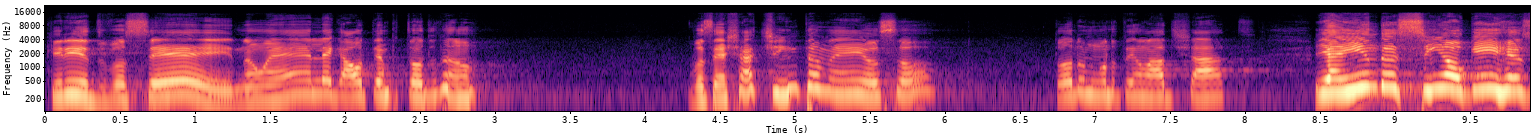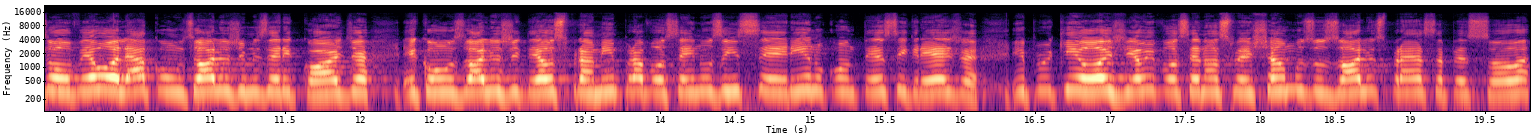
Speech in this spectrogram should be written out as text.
Querido, você não é legal o tempo todo, não. Você é chatinho também, eu sou. Todo mundo tem um lado chato. E ainda assim alguém resolveu olhar com os olhos de misericórdia e com os olhos de Deus para mim, para você e nos inserir no contexto igreja. E porque hoje eu e você nós fechamos os olhos para essa pessoa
